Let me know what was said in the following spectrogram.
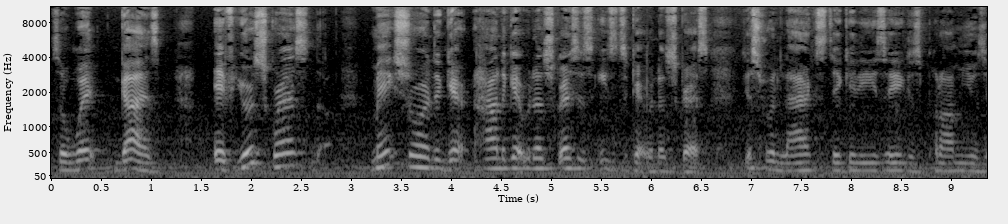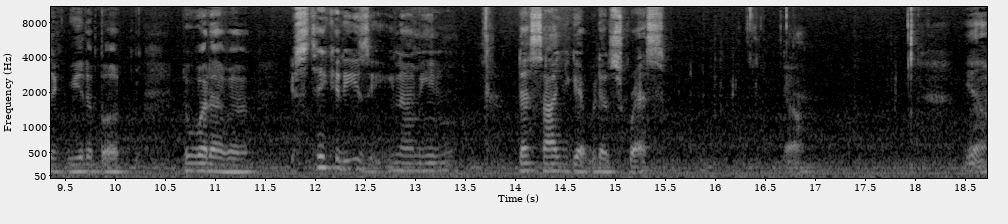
So what guys if you're stressed make sure to get how to get rid of stress is easy to get rid of stress. Just relax take it easy just put on music read a book do whatever just take it easy you know what i mean? That's how you get rid of stress. Yeah. Yeah.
